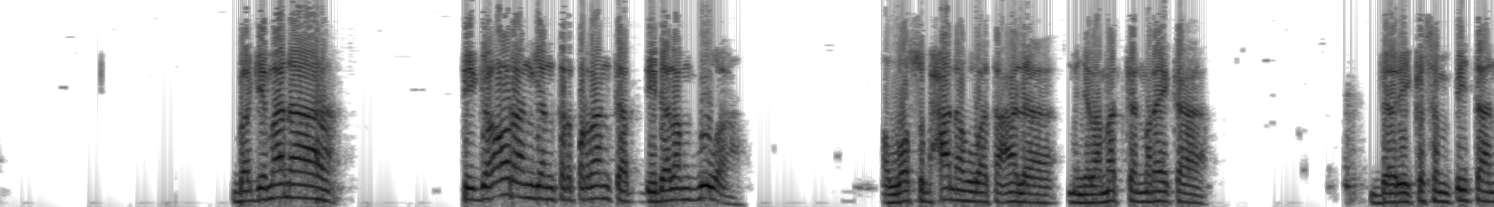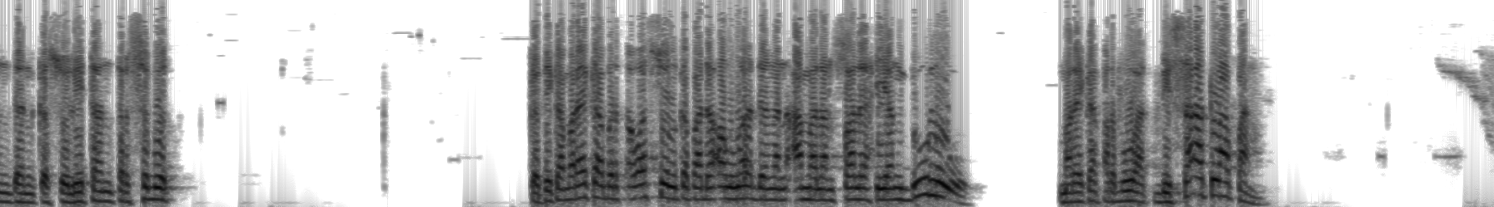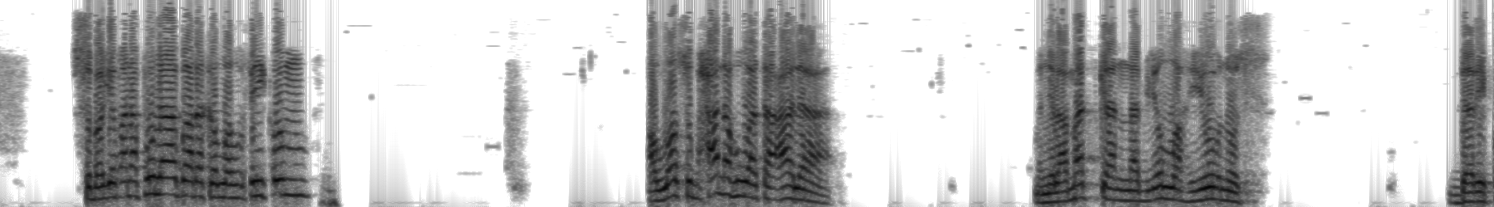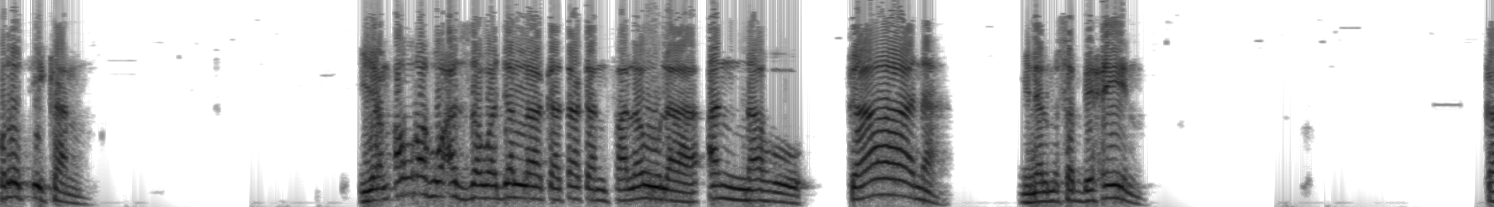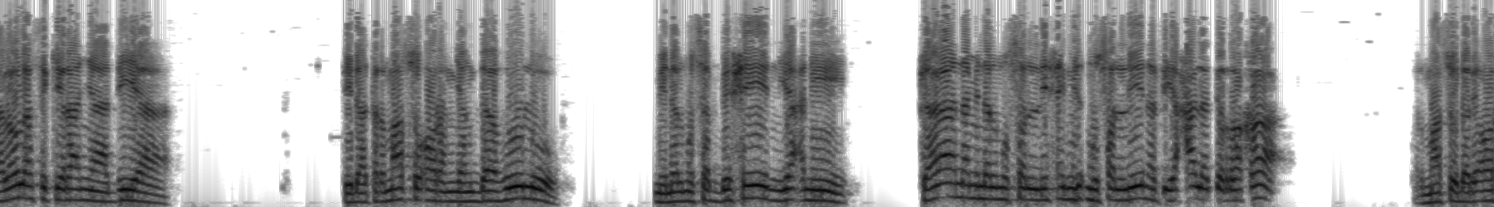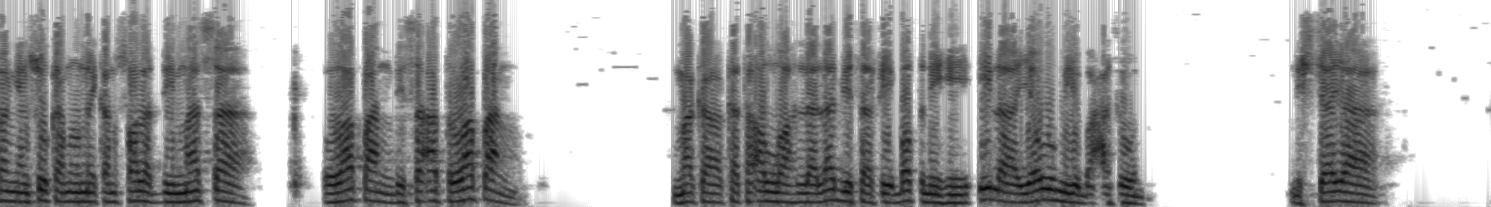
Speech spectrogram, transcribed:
bagaimana tiga orang yang terperangkap di dalam gua, Allah subhanahu wa ta'ala menyelamatkan mereka dari kesempitan dan kesulitan tersebut. Ketika mereka bertawassul kepada Allah dengan amalan saleh yang dulu mereka perbuat di saat lapang. Sebagaimana pula barakallahu fikum Allah subhanahu wa ta'ala menyelamatkan Nabiullah Yunus dari perut ikan yang Allah Azza wa Jalla katakan falaula annahu kana minal musabbihin. Kalaulah sekiranya dia tidak termasuk orang yang dahulu minal musabbihin yakni kana minal musallihin musallina fi halatir raqa termasuk dari orang yang suka menunaikan salat di masa lapang di saat lapang maka kata Allah la labitha fi batnihi ila yaumi yub'atsun niscaya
